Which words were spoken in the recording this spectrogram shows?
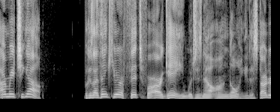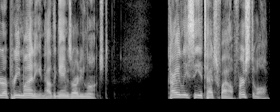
I'm reaching out because I think you're a fit for our game, which is now ongoing. It has started our pre mining and now the game is already launched. Kindly see attached file. First of all,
